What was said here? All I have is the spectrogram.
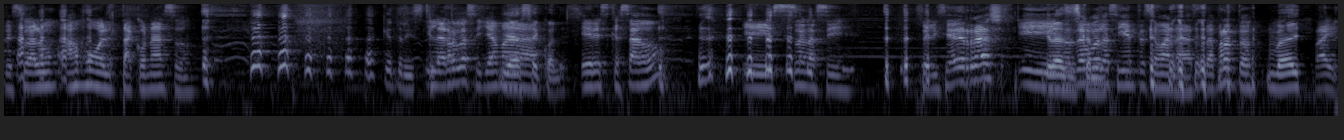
de su álbum Amo el taconazo. Qué Y triste. la rola se llama Ya sé cuál es. Eres casado. Y suena así. Felicidades, Rush. Y Gracias, nos vemos la siguiente semana. Hasta pronto. Bye. Bye.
